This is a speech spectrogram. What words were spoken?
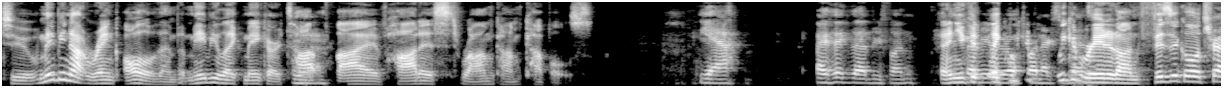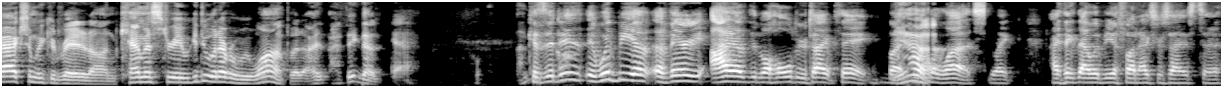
to maybe not rank all of them, but maybe like make our top Yeah. five hottest rom com couples. Yeah, I think that'd be fun. And you That'd could like we could, we could rate it on physical attraction, we could rate it on chemistry, we could do whatever we want, but I, I think that Yeah. because it is it would be a, a very eye of the beholder type thing but Yeah. nonetheless like i think that would be a fun exercise to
